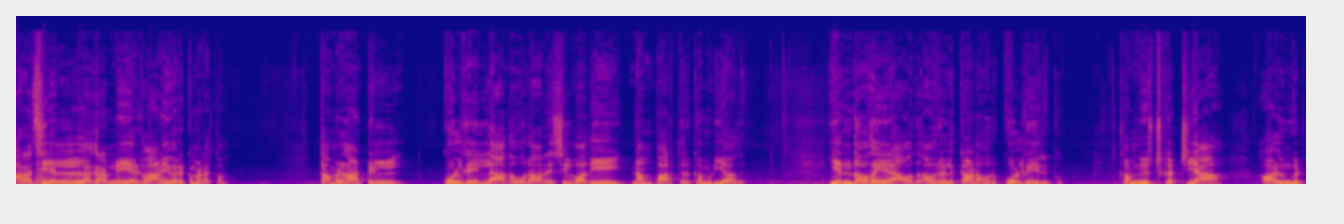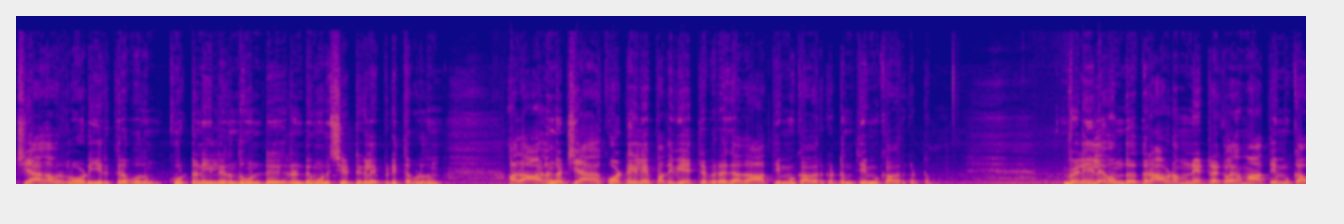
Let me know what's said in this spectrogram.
அரசியல் நகரம் நேயர்கள் அனைவருக்கும் வணக்கம். தமிழ்நாட்டில் கொள்கை இல்லாத ஒரு அரசியல்வாதியை நாம் பார்த்திருக்க முடியாது. எந்த வகையிலாவது அவர்களுக்கான ஒரு கொள்கை இருக்கும். கம்யூனிஸ்ட் கட்சியா ஆளும் கட்சியாக அவர்களோடு இருக்கிற போதும் கூட்டணியில் இருந்து கொண்டு ரெண்டு மூணு சீட்டுகளை பிடித்த பொழுதும் அது ஆளுங்கட்சியாக கோட்டையிலே பதவியேற்ற பிறகு அது அதிமுகவாக இருக்கட்டும் திமுகவாக இருக்கட்டும். வெளியில் வந்து திராவிட முன்னேற்ற கழகம் அதிமுக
